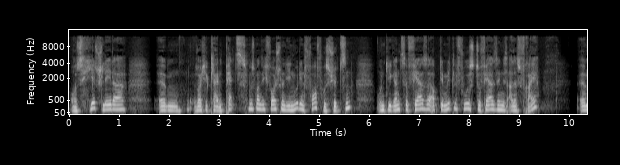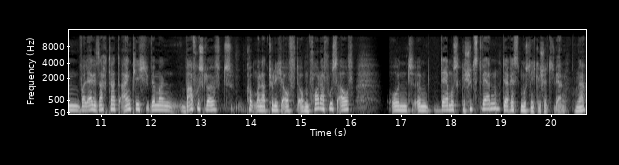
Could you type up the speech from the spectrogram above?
aus Hirschleder ähm, solche kleinen Pads, muss man sich vorstellen, die nur den Vorfuß schützen. Und die ganze Ferse ab dem Mittelfuß zur Ferse hin ist alles frei ähm, weil er gesagt hat, eigentlich, wenn man barfuß läuft, kommt man natürlich auf, auf dem Vorderfuß auf und ähm, der muss geschützt werden, der Rest muss nicht geschützt werden. Ne?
